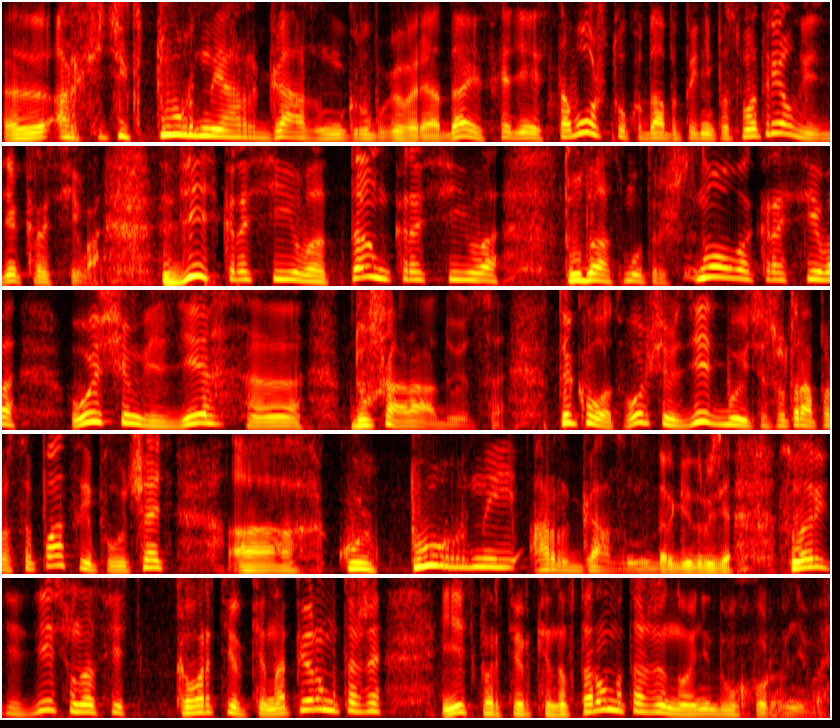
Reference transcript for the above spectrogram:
архитектурный оргазм, грубо говоря, да, исходя из того, что куда бы ты ни посмотрел, везде красиво. Здесь красиво, там красиво, туда смотришь снова красиво. В общем, везде э, душа радуется. Так вот, в общем, здесь будете с утра просыпаться и получать э, культурный оргазм, дорогие друзья. Смотрите, здесь у нас есть квартирки на первом этаже, есть квартирки на втором этаже, но они двухуровневые.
